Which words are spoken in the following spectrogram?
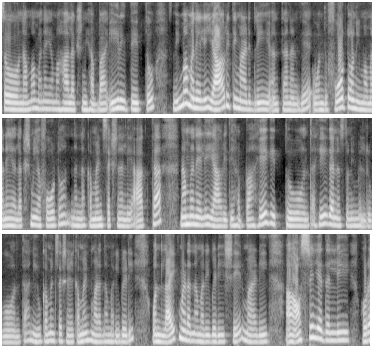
ಸೊ ನಮ್ಮ ಮನೆಯ ಮಹಾಲಕ್ಷ್ಮಿ ಹಬ್ಬ ಈ ರೀತಿ ಇತ್ತು. ನಿಮ್ಮ ಮನೆಯಲ್ಲಿ ಯಾವ ರೀತಿ ಮಾಡಿದ್ರಿ ಅಂತ ನನಗೆ ಒಂದು ಫೋಟೋ ನಿಮ್ಮ ಮನೆಯ ಲಕ್ಷ್ಮಿಯ ಫೋಟೋ ನನ್ನ ಕಮೆಂಟ್ ಸೆಕ್ಷನಲ್ಲಿ ಆಗ್ತಾ ನಮ್ಮ ಮನೆಯಲ್ಲಿ ಯಾವ ರೀತಿ ಹಬ್ಬ ಹೇಗಿತ್ತು ಅಂತ ಹೇಗೆ ಅನ್ನಿಸ್ತು ನಿಮ್ಮೆಲ್ರಿಗೂ ಅಂತ ನೀವು ಕಮೆಂಟ್ ಸೆಕ್ಷನಲ್ಲಿ ಕಮೆಂಟ್ ಮಾಡೋದನ್ನ ಮರಿಬೇಡಿ. ಒಂದು ಲೈಕ್ ಮಾಡೋದನ್ನ ಮರಿಬೇಡಿ ಶೇರ್ ಮಾಡಿ. ಆಸ್ಟ್ರೇಲಿಯಾದಲ್ಲಿ, ಹೊರ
